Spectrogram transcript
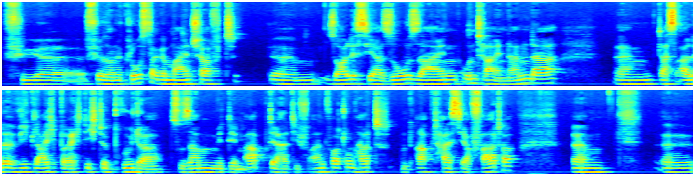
für, für so eine Klostergemeinschaft ähm, soll es ja so sein untereinander, ähm, dass alle wie gleichberechtigte Brüder zusammen mit dem Abt, der halt die Verantwortung hat, und Abt heißt ja Vater, ähm, äh,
